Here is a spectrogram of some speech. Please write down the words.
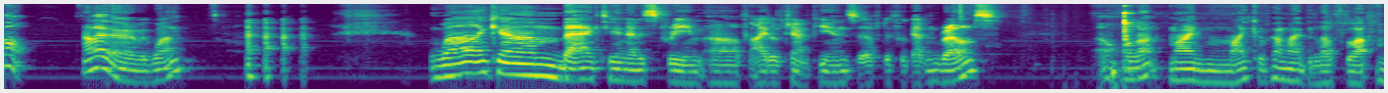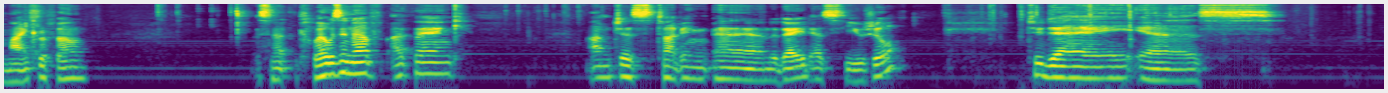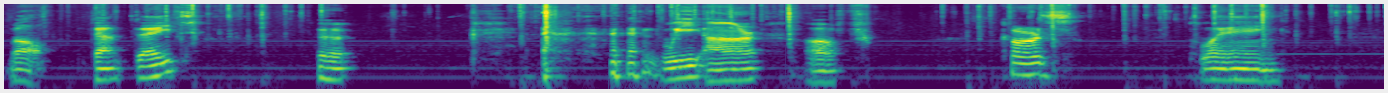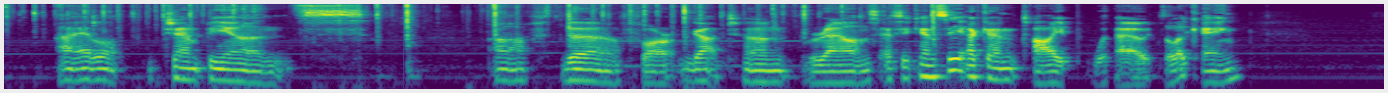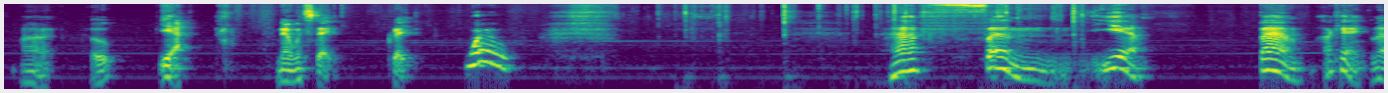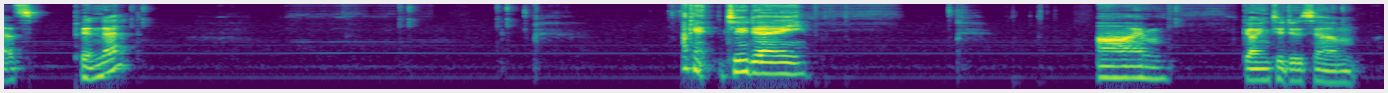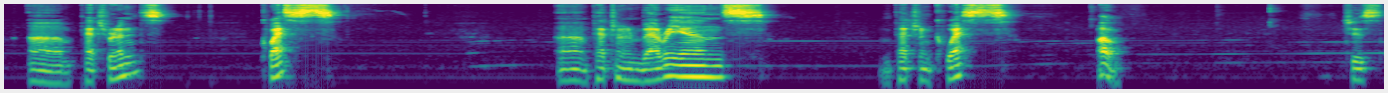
Oh, hello everyone. Welcome back to another stream of Idle Champions of the Forgotten Realms. Oh, hold on. My microphone, my beloved lo- microphone, it's not close enough, I think. I'm just typing uh, the date as usual. Today is, well, that date. Uh, and we are, of course, playing Idle Champions of the Forgotten Realms. As you can see, I can type without looking. I hope. Yeah, no mistake. Great. Wow. Have fun. Yeah. Bam. Okay, let's pin that. Okay, today I'm going to do some um, patrons quests, uh, patron variants, patron quests. Oh, just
